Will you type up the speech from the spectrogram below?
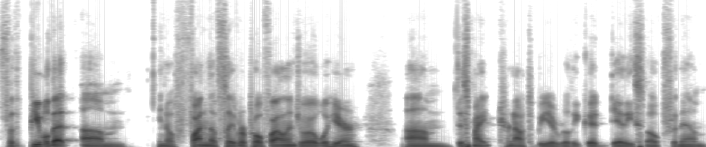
for the people that you know find the flavor profile enjoyable here, um, this might turn out to be a really good daily smoke for them.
